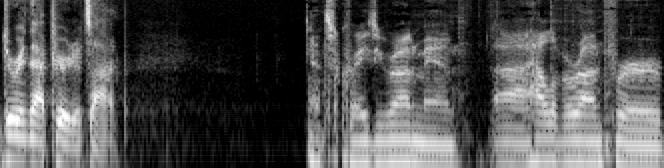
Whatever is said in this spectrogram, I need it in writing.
during that period of time. That's a crazy run, man. Uh, hell of a run for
